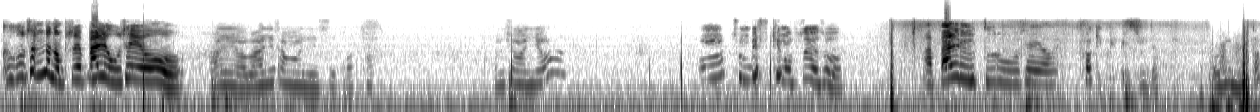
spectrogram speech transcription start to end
그거 상관없어요. 빨리 오세요. 아니요, 많이 상관이 있을 것 같아. 잠시만요. 어? 좀비 스킨 없어요, 저. 아, 빨리 들어오세요. 터키 픽스입니다. 어디입니까?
